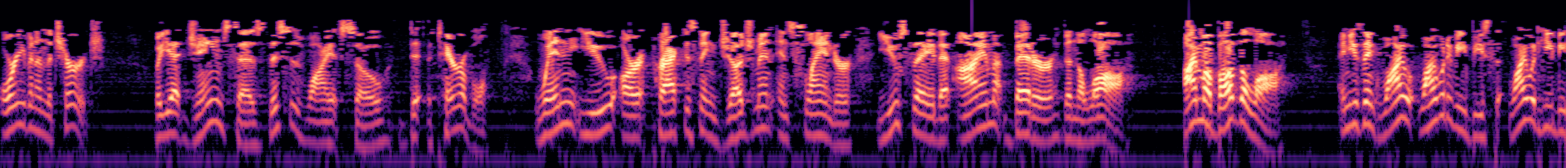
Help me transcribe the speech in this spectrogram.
or even in the church. But yet James says this is why it's so terrible. When you are practicing judgment and slander, you say that I'm better than the law. I'm above the law. And you think, why, why, would he be, why would he be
